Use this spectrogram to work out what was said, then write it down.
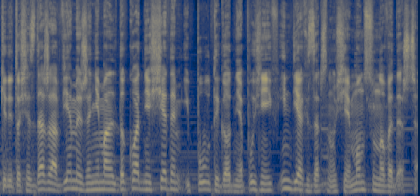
Kiedy to się zdarza, wiemy, że niemal dokładnie 7,5 tygodnia później w Indiach zaczną się monsunowe deszcze.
